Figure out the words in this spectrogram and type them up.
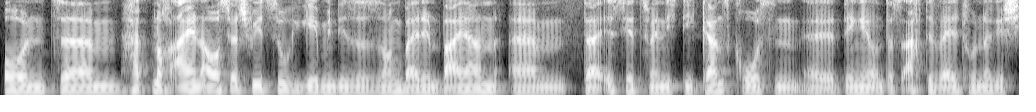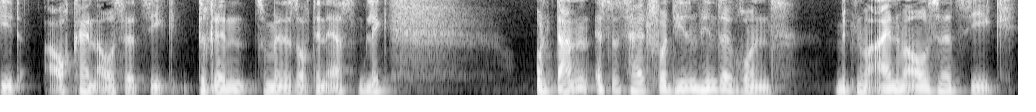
und ähm, hat noch ein Auswärtsspiel zugegeben in dieser Saison bei den Bayern. Ähm, da ist jetzt, wenn nicht die ganz großen äh, Dinge und das achte Weltwunder geschieht, auch kein Auswärtssieg drin, zumindest auf den ersten Blick. Und dann ist es halt vor diesem Hintergrund mit nur einem Auswärtssieg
